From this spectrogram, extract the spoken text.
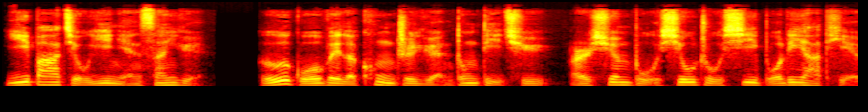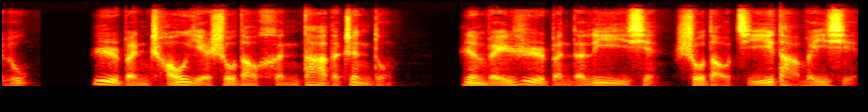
一八九一年三月，俄国为了控制远东地区而宣布修筑西伯利亚铁路，日本朝野受到很大的震动。认为日本的利益线受到极大威胁，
